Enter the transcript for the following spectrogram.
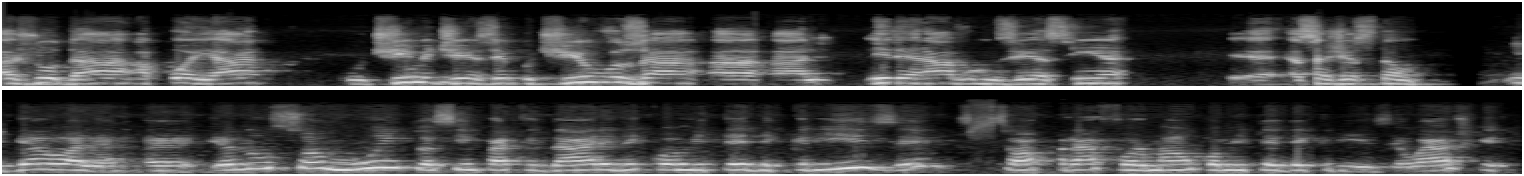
ajudar, apoiar o time de executivos a, a, a liderar, vamos dizer assim, a, essa gestão. Miguel, olha, é, eu não sou muito assim partidária de comitê de crise só para formar um comitê de crise. Eu acho que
